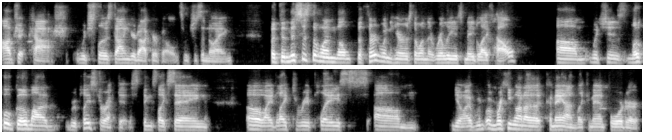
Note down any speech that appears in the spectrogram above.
object cache, which slows down your Docker builds, which is annoying. But then this is the one, the, the third one here is the one that really has made life hell, um, which is local Go mod replace directives. Things like saying, oh, I'd like to replace, um, you know, I'm working on a command like command forwarder,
